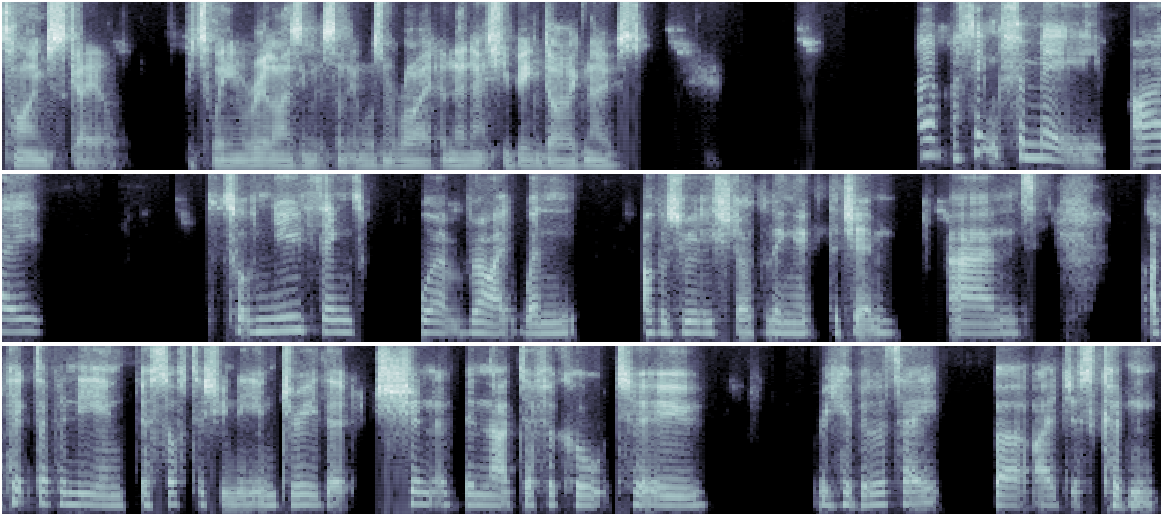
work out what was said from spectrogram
time scale between realizing that something wasn't right and then actually being diagnosed? Um, I think for me, I sort of knew things weren't right when I was really struggling at the gym. And I picked up a knee, in, a soft tissue knee injury that shouldn't have been that difficult to rehabilitate, but I just couldn't.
